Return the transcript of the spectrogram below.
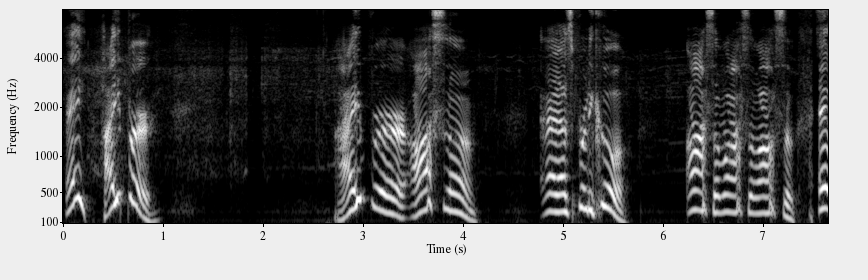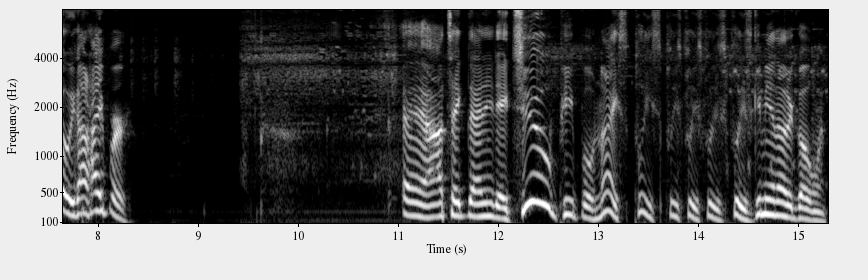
Hey, Hyper. Hyper. Awesome. Hey, that's pretty cool. Awesome, awesome, awesome. Hey, we got Hyper. Hey, I'll take that any day. Two people. Nice. Please, please, please, please, please. Give me another go one.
